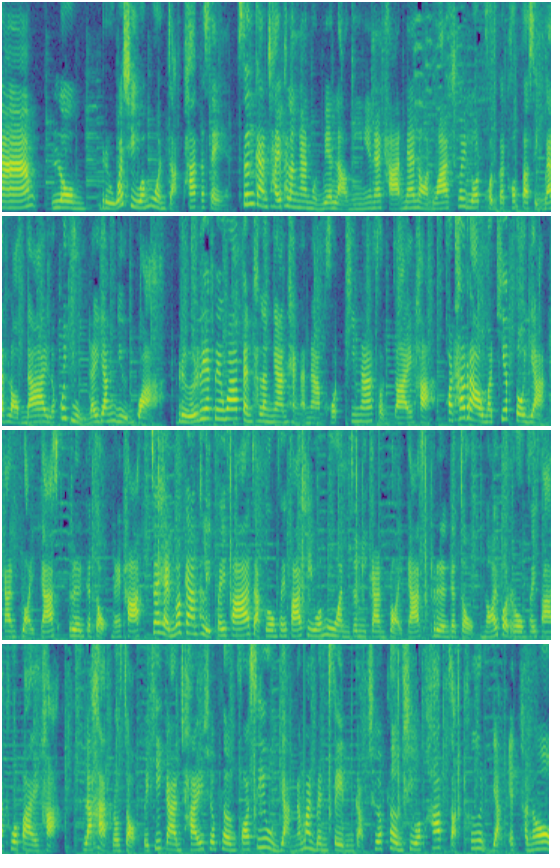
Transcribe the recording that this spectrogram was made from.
น้ำ ลม หรือว่าชีวมวลจากภาคเกษตร ซึ่งการใช้พลังงานหมุนเวียนเหล่านี้เนี่ยนะคะ แน่นอนว่าช่วยลดผลกระทบต่อสิ่งแวดล้อมได้ แล้วก็อยู่ได้ยั่งยืนกว่า หรือเรียกได้ว่าเป็นพลังงานแห่งอนาคตที่น่าสนใจค่ะ เพราะถ้าเรามาเทียบตัวอย่างการปล่อยก๊าซเรือนกระจกนะคะ จะเห็นว่าการผลิตไฟฟ้าจากโรงไฟฟ้าชีวมวล จะมีการปล่อยก๊าซเรือนกระจก น้อยกว่าโรงไฟฟ้าทั่วไปค่ะ และหากเราเจาะไปที่การใช้เชื้อเพลิงฟอสซิล อย่างน้ำมันเบนซิน กับเชื้อเพลิงชีวภาพจากพืชอย่างเอทานอล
